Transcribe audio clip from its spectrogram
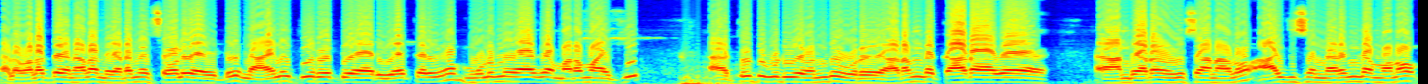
அதில் வளர்த்ததுனால அந்த இடமே சோலையாயிட்டு இந்த ஐநூற்றி இருபத்தி ஆறு ஏக்கரையும் முழுமையாக மரமாக்கி தூத்துக்குடியை வந்து ஒரு அடர்ந்த காடாக அந்த இடம் யூஸ் ஆனாலும் ஆக்சிஜன் நிறைந்த மனம்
